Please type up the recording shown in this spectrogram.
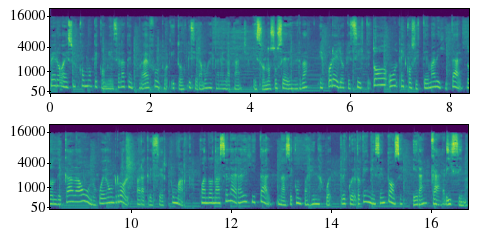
Pero eso es como que comience la temporada de fútbol y todos quisiéramos estar en la cancha. Eso no sucede, ¿verdad? Es por ello que existe todo un ecosistema digital donde cada uno juega un rol para crecer tu marca. Cuando nace la era digital, nace con páginas web. Recuerdo que en ese entonces eran carísimas.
